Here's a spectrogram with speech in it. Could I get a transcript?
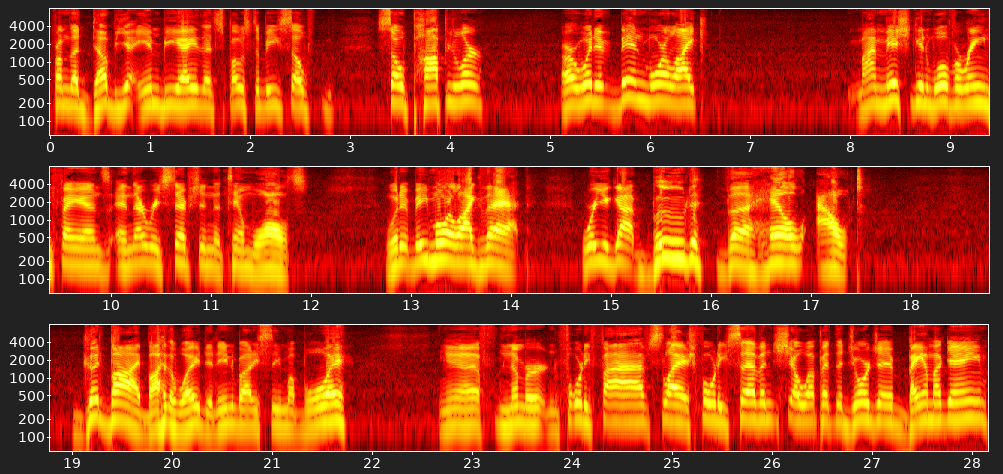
from the WNBA that's supposed to be so so popular? Or would it have been more like my Michigan Wolverine fans and their reception to Tim Walz? Would it be more like that? Where you got booed the hell out. Goodbye, by the way. Did anybody see my boy? Yeah, number 45 slash 47 show up at the Georgia Bama game.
